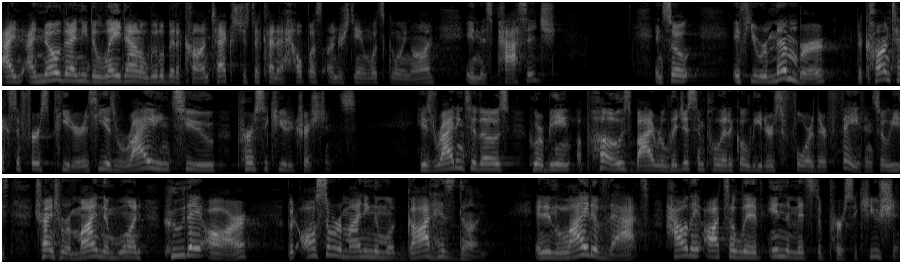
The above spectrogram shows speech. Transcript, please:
I, I know that I need to lay down a little bit of context just to kind of help us understand what's going on in this passage. And so if you remember, the context of 1 Peter is he is writing to persecuted Christians. He is writing to those who are being opposed by religious and political leaders for their faith. And so he's trying to remind them, one, who they are, but also reminding them what God has done. And in light of that, how they ought to live in the midst of persecution.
